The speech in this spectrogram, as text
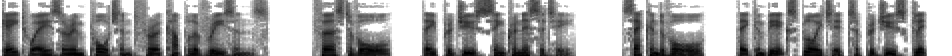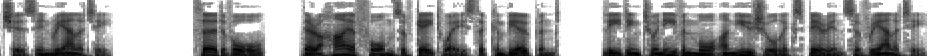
gateways are important for a couple of reasons. First of all, they produce synchronicity. Second of all, they can be exploited to produce glitches in reality. Third of all, there are higher forms of gateways that can be opened, leading to an even more unusual experience of reality.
